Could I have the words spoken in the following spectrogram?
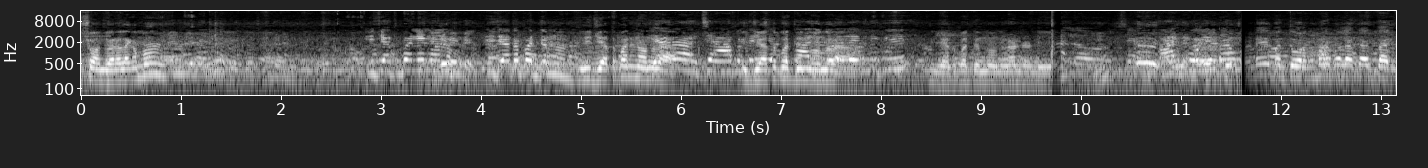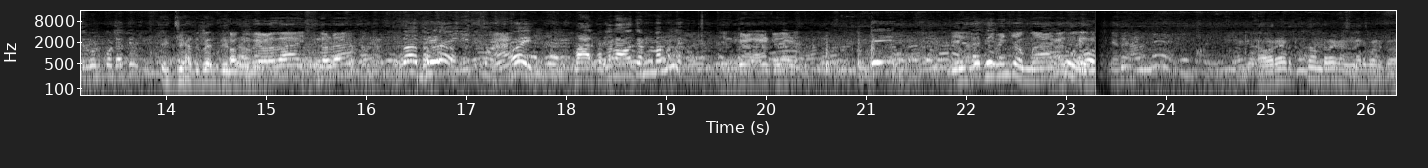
సో అందువల్ల ఎలాగమ్మా? ఈ జత పన్నెండు వందలు. ఈ జత పద్దెనిమిది వందలు. ఈ జత పన్నెండు వందల? ఈ జత పద్దెనిమిది వందల? ఈ జత పద్దెనిమిది వందలు అంటండి. ఈ జత పద్దెనిమిది మార్కెట్లో రావద్దండి మమ్మల్ని. కవర్ ఎడుతుంది ఉండరా కంగారు పడుకో.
